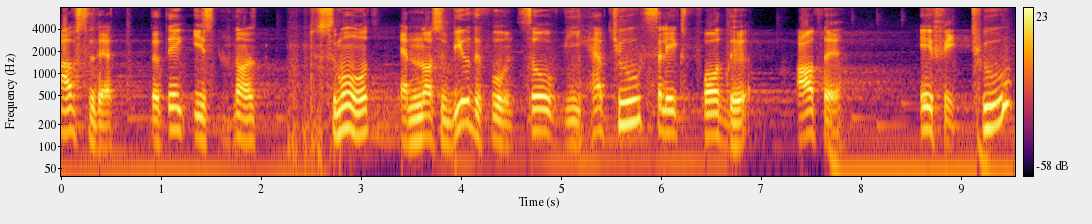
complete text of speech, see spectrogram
After that the text is not smooth and not beautiful so we have to select for the author. Effect to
